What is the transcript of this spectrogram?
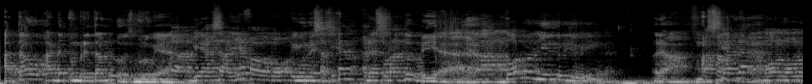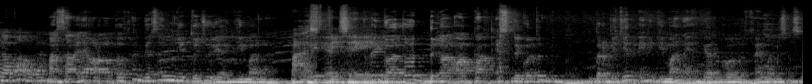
atau ada pemberitahuan dulu sebelumnya? Nah, biasanya kalau mau imunisasi kan ada surat dulu. Iya. Orang tua mau nyetujui nggak? Ya, Pasti ada masalahnya, mohon-mohon nggak mau kan? masalahnya orang tua kan biasanya menyetujui ya gimana. Pasti Jadi, sih. Tapi gua tuh dengan otak SD gua tuh berpikir ini gimana ya biar gua kayak imunisasi.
